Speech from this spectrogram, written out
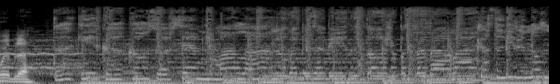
Ой, бля. Таких, как он, совсем немало. Много безобидных тоже пострадало Часто невиновных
